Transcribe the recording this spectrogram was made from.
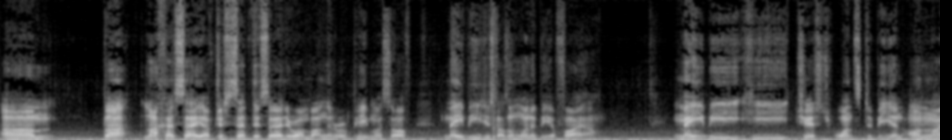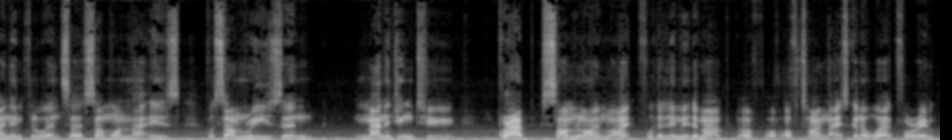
Um, but like I say, I've just said this earlier on, but I'm going to repeat myself. Maybe he just doesn't want to be a fighter. Maybe he just wants to be an online influencer, someone that is, for some reason, managing to grab some limelight for the limited amount of, of, of time that it's going to work for him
